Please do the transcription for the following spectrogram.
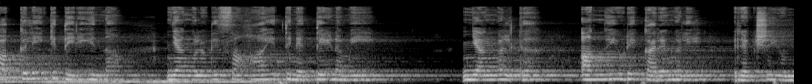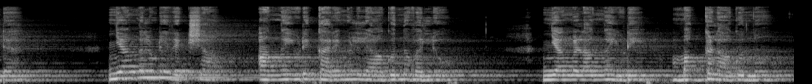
പക്കലേക്ക് തിരിയുന്ന ഞങ്ങളുടെ സഹായത്തിനെത്തേണമേ. ഞങ്ങൾക്ക് അങ്ങയുടെ കരങ്ങളിൽ രക്ഷയുണ്ട്. ഞങ്ങളുടെ രക്ഷ അങ്ങയുടെ കരങ്ങളിലാകുന്നുവല്ലോ. ഞങ്ങൾ അങ്ങയുടെ മക്കളാകുന്നു.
